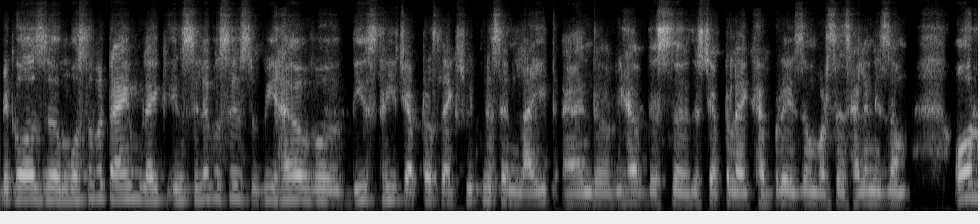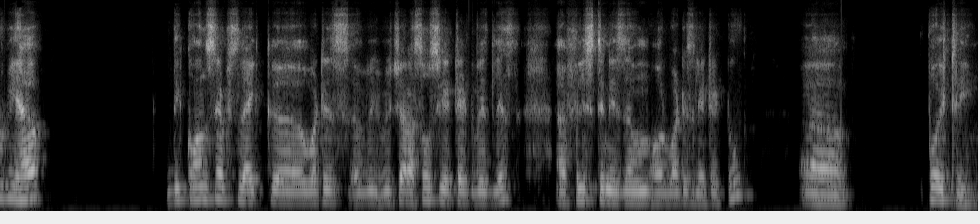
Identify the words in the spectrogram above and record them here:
because uh, most of the time like in syllabuses we have uh, these three chapters like sweetness and light and uh, we have this uh, this chapter like hebraism versus hellenism or we have the concepts like what is which are associated with this philistinism or what is related to poetry.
